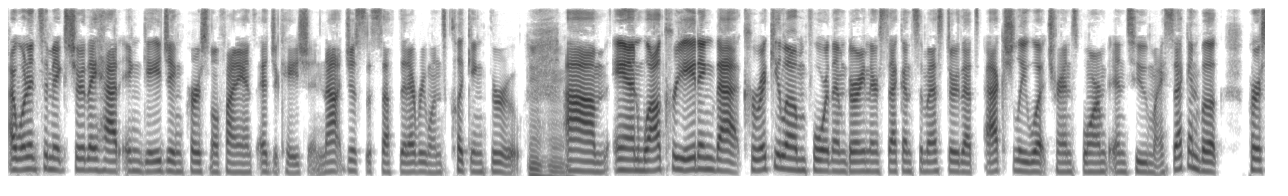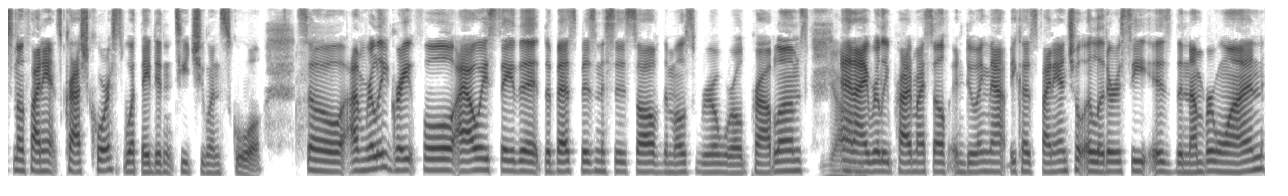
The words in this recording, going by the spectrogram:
I wanted to make sure they had engaging personal finance education, not just the stuff that everyone's clicking through. Mm-hmm. Um, and while creating that curriculum for them during their second semester, that's actually what transformed into my second book, Personal Finance finance crash course what they didn't teach you in school. So I'm really grateful. I always say that the best businesses solve the most real world problems. Yeah. And I really pride myself in doing that because financial illiteracy is the number one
